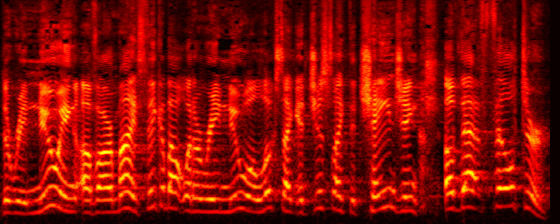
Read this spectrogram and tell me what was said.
the renewing of our minds. Think about what a renewal looks like. It's just like the changing of that filter.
